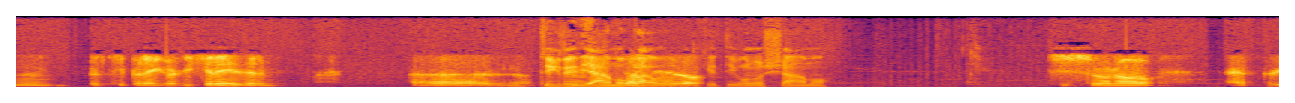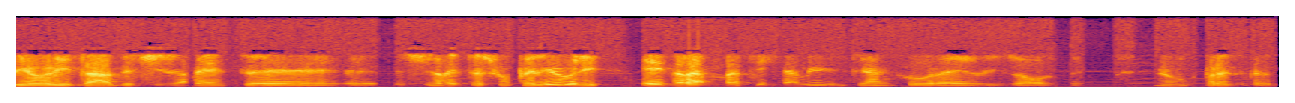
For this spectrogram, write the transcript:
Mm, ti prego di credermi. Uh, ti crediamo, Claudio, perché ti conosciamo. Ci sono eh, priorità decisamente, decisamente superiori e drammaticamente ancora irrisolte. Pre-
